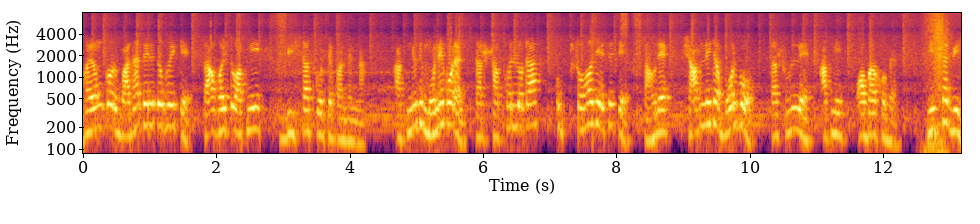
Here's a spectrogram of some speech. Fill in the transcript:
ভয়ঙ্কর বাধা পেরিত হয়েছে তা হয়তো আপনি বিশ্বাস করতে পারবেন না। আপনি যদি মনে করেন তার সাফল্যটা খুব সহজে এসেছে, তাহলে সামনে যা বলব তা শুনলে আপনি অবাক হবেন। মিস্টার বিশ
